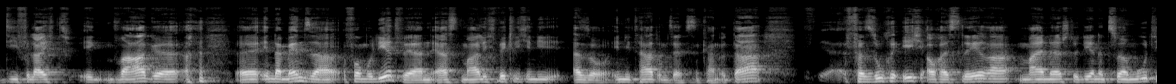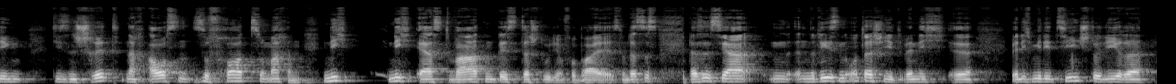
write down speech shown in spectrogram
die vielleicht vage äh, in der Mensa formuliert werden, erstmalig wirklich in die, also in die Tat umsetzen kann. Und da versuche ich auch als Lehrer meine Studierenden zu ermutigen, diesen Schritt nach außen sofort zu machen. Nicht nicht erst warten, bis das Studium vorbei ist. Und das ist, das ist ja ein, ein Riesenunterschied. Wenn ich, äh, wenn ich Medizin studiere,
